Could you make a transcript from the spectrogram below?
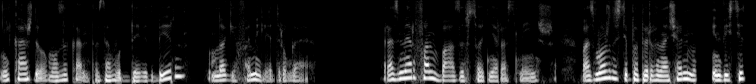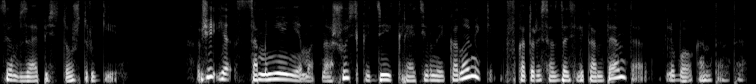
не каждого музыканта зовут Дэвид Бирн, у многих фамилия другая. Размер фан-базы в сотни раз меньше. Возможности по первоначальным инвестициям в запись тоже другие. Вообще, я с сомнением отношусь к идее креативной экономики, в которой создатели контента, любого контента,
